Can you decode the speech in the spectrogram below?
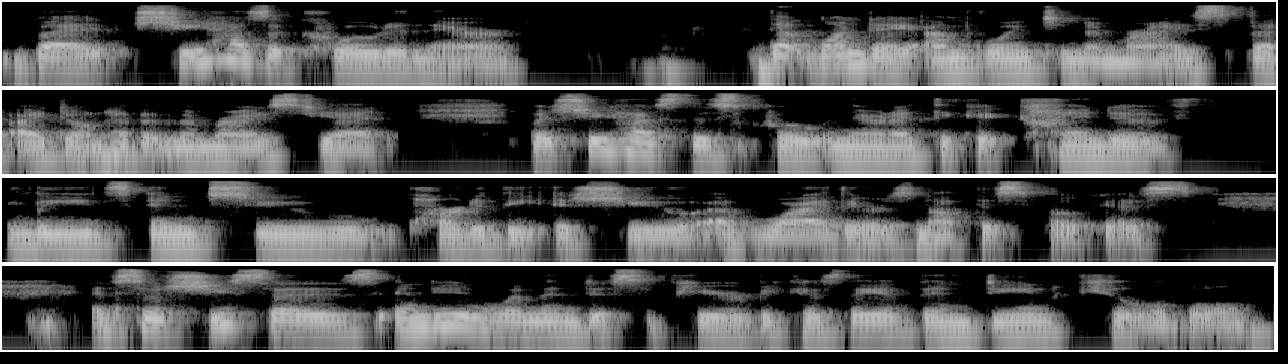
but she has a quote in there that one day I'm going to memorize, but I don't have it memorized yet. But she has this quote in there, and I think it kind of leads into part of the issue of why there is not this focus. And so she says Indian women disappear because they have been deemed killable,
